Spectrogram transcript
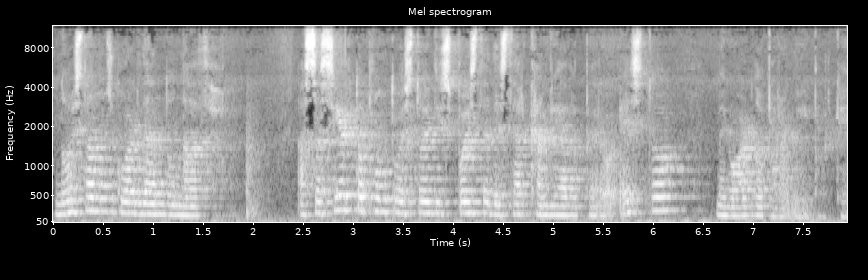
No estamos guardando nada hasta cierto punto estoy dispuesta de estar cambiado, pero esto me guardo para mí porque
